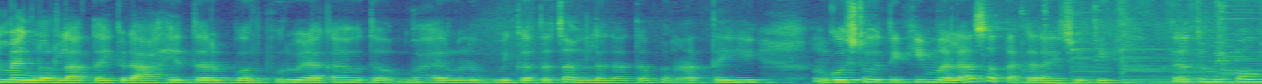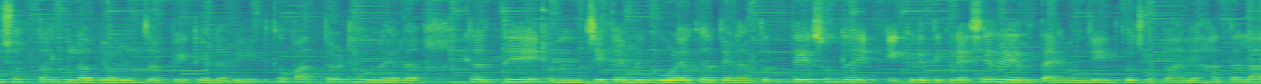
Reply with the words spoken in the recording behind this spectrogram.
बँगलोरला आता इकडं आहे तर भरपूर वेळा काय होतं बाहेरून विकतच आणलं जातं. पण आता ही गोष्ट होती की मला स्वतः करायची होती. तर तुम्ही पाहू शकता गुलाबजामुनचं पीठ आहे ना मी इतकं पातळ ठेवलं आहे ना तर ते जे काही मी गोळे करते ना तर ते सुद्धा इकडे तिकडे असे रेलत आहे. म्हणजे इतकं छोटं. आणि हाताला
